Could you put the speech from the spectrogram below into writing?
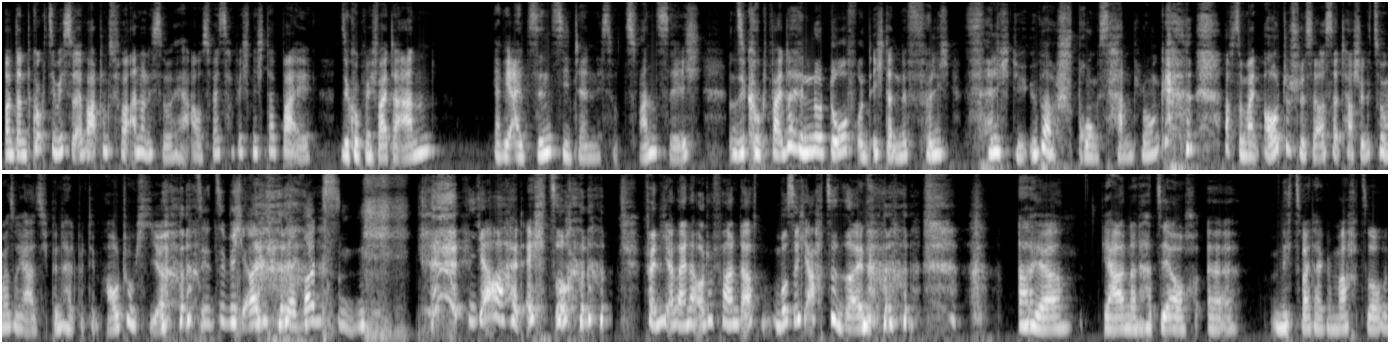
und dann guckt sie mich so erwartungsvoll an und ich so, ja, Ausweis habe ich nicht dabei. Sie guckt mich weiter an. Ja, wie alt sind Sie denn? Ich so, 20. Und sie guckt weiterhin nur doof und ich dann eine völlig, völlig die Übersprungshandlung. hab so meinen Autoschlüssel aus der Tasche gezogen, war so, ja, also ich bin halt mit dem Auto hier. Sehen Sie mich an, ich bin erwachsen. ja, halt echt so. Wenn ich alleine Auto fahren darf, muss ich 18 sein. Ach ja. Ja, und dann hat sie auch äh, nichts weiter gemacht, so.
